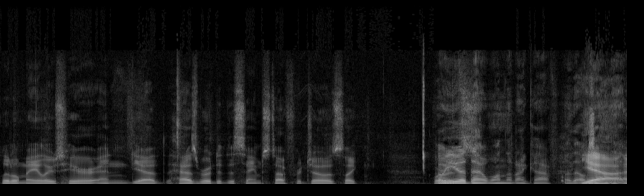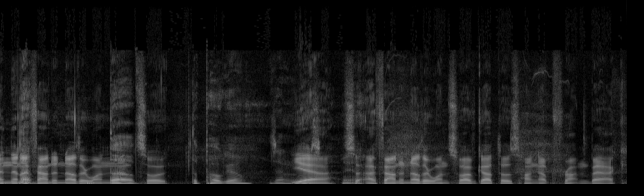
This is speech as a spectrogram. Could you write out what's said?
little mailers here, and yeah, Hasbro did the same stuff for Joe's. Like, Oh, you had that one that I got. that was Yeah, on the- and then I found another one. the- uh, so the pogo. Is that what it yeah, so I found another one. So I've got those hung up front and back.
